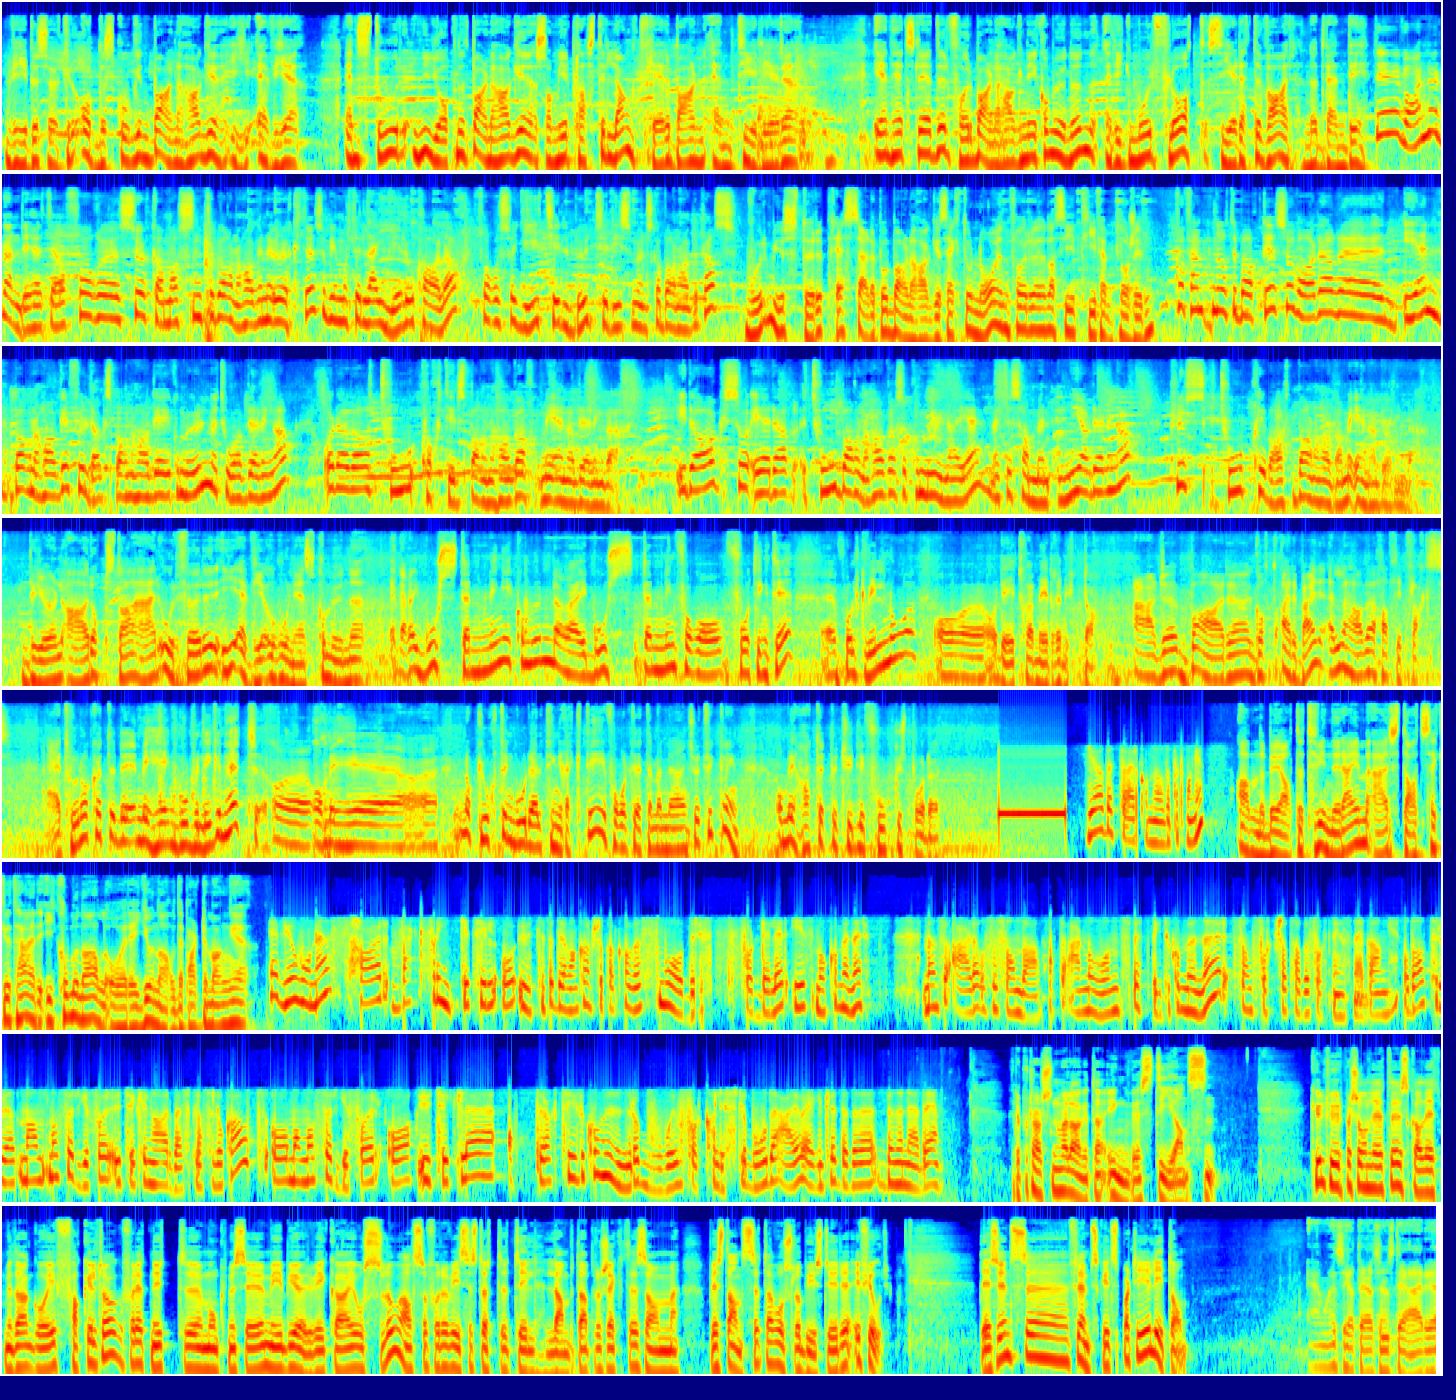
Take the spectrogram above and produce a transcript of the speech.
Vi besøker Oddeskogen barnehage i Evje. En stor, nyåpnet barnehage som gir plass til langt flere barn enn tidligere. Enhetsleder for barnehagene i kommunen, Rigmor Flåt, sier dette var nødvendig. Det var en nødvendighet, ja. For søkermassen til barnehagene økte, så vi måtte leie lokaler for å gi tilbud til de som ønsker barnehageplass. Hvor mye større press er det på barnehagesektoren nå enn for la oss si 10-15 år siden? For 15 år tilbake så var det én barnehage, fulldagsbarnehage i kommunen med to avdelinger. Og det var to korttidsbarnehager med en avdeling hver. I dag så er det to barnehager som kommunen eier, med til sammen ni avdelinger, pluss to private barnehager med én avdeling hver. Bjørn A. Ropstad er ordfører i Evje og Hornes kommune. Det er god stemning i kommunen. Det er god stemning for å få ting til. Folk vil noe, og det tror jeg vi drar nytte av. Er det bare godt arbeid, eller har dere hatt litt flaks? Jeg tror nok at det, vi har en god beliggenhet, og vi har nok gjort en god del ting riktig i forhold til dette med næringsutvikling. Og vi har hatt et betydelig fokus på det. Ja, dette er Kommunaldepartementet. Anne Beate Tvinnereim er statssekretær i Kommunal- og regionaldepartementet. Evje og Hornes har vært flinke til å utnytte det man kanskje kan kalle smådriftsfordeler i små kommuner. Men så er det også sånn da at det er noen spredtbygde kommuner som fortsatt har befolkningsnedgang. Og Da tror jeg at man må sørge for utvikling av arbeidsplasser lokalt, og man må sørge for å utvikle attraktive kommuner å bo i hvor folk har lyst til å bo. Det er jo egentlig det det bunner ned i. Reportasjen var laget av Yngve Stiansen. Kulturpersonligheter skal i ettermiddag gå i fakkeltog for et nytt Munch-museum i Bjørvika i Oslo, altså for å vise støtte til Lambda-prosjektet som ble stanset av Oslo bystyre i fjor. Det syns Fremskrittspartiet lite om. Jeg må si at jeg syns det er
